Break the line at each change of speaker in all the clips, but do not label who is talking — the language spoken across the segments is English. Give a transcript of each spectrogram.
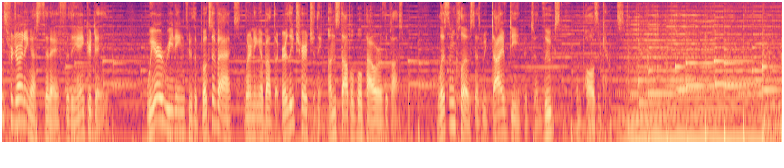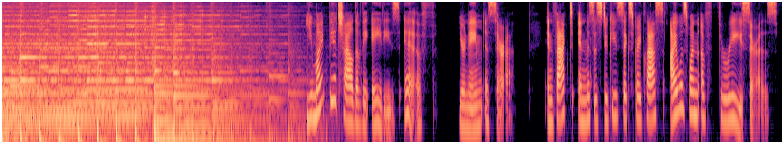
Thanks for joining us today for the Anchor Daily. We are reading through the books of Acts, learning about the early church and the unstoppable power of the gospel. Listen close as we dive deep into Luke's and Paul's accounts.
You might be a child of the 80s if your name is Sarah. In fact, in Mrs. Stuckey's sixth grade class, I was one of three Sarahs.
